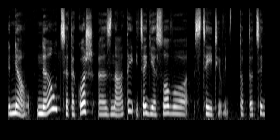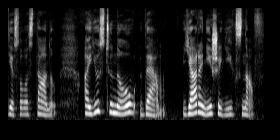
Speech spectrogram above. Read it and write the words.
know. Know – це також е, знати, і це дієслово stative, тобто це дієслово стану. I used to know them. Я раніше їх знав.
